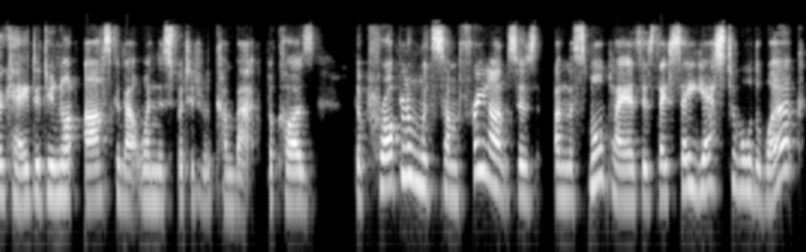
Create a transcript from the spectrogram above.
okay, did you not ask about when this footage would come back? Because the problem with some freelancers and the small players is they say yes to all the work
